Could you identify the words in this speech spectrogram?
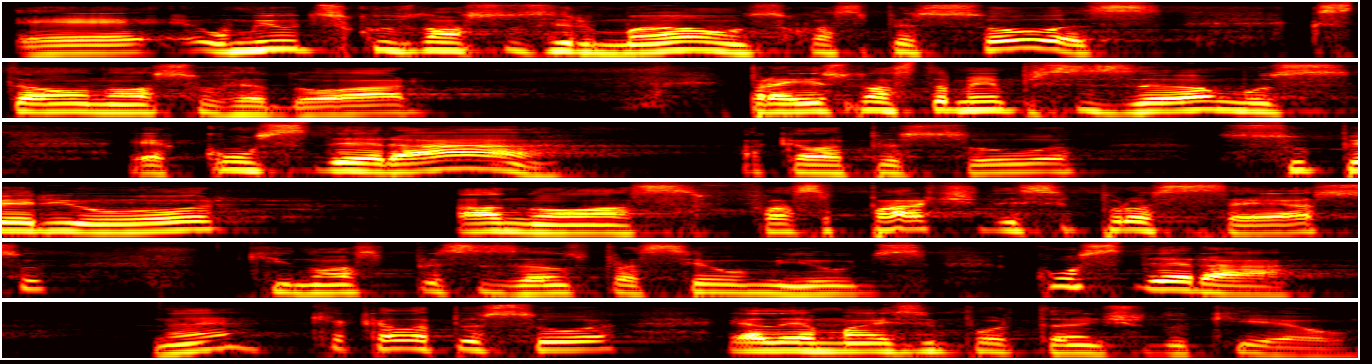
é, humildes com os nossos irmãos, com as pessoas que estão ao nosso redor. Para isso, nós também precisamos é, considerar aquela pessoa superior a nós. Faz parte desse processo que nós precisamos para ser humildes. Considerar né, que aquela pessoa ela é mais importante do que eu.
